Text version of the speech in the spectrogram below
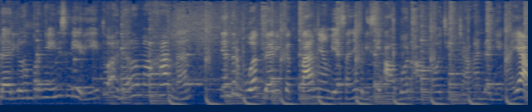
Dari lempernya ini sendiri itu adalah makanan yang terbuat dari ketan yang biasanya berisi abon atau cincangan daging ayam.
